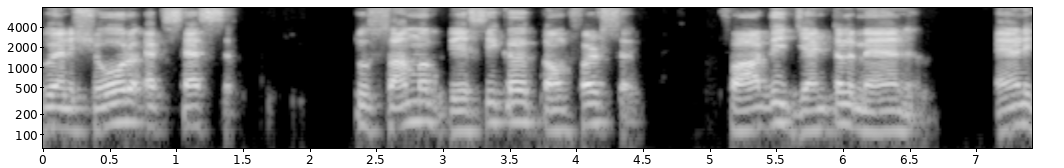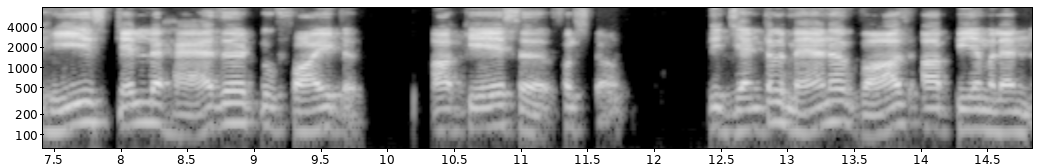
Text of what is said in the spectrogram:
to ensure access to some basic comforts for the gentleman and he still has to fight a case full stop. The gentleman was a PMLN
